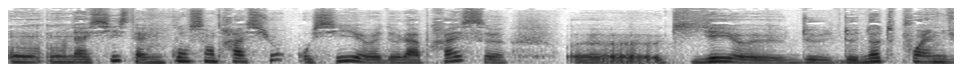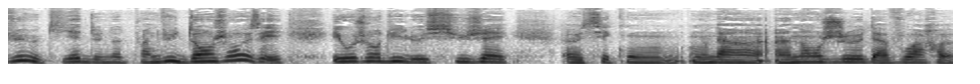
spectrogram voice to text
on, assiste à une concentration aussi de la presse qui est de, notre point de vue, qui est de notre point de vue dangereuse. Et, aujourd'hui, le sujet, c'est qu'on a un enjeu d'avoir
